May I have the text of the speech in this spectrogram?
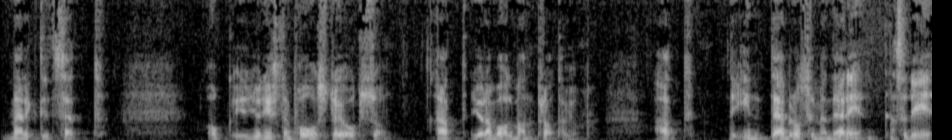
märkligt sätt. Och juristen påstår ju också att, Göran Wahlman pratar vi om, att det inte är brottsligt. Men det är, alltså det är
